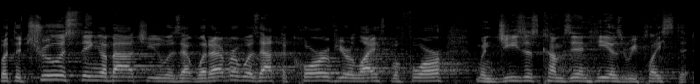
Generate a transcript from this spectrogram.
But the truest thing about you is that whatever was at the core of your life before, when Jesus comes in, he has replaced it.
